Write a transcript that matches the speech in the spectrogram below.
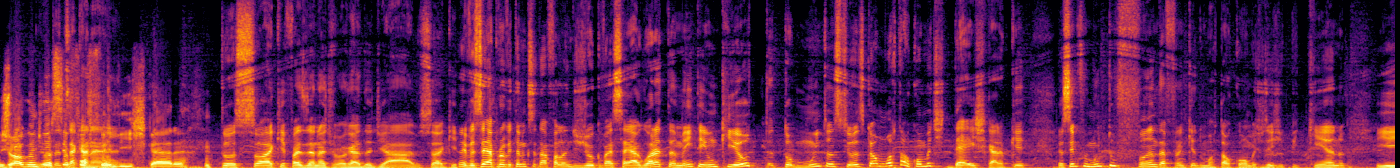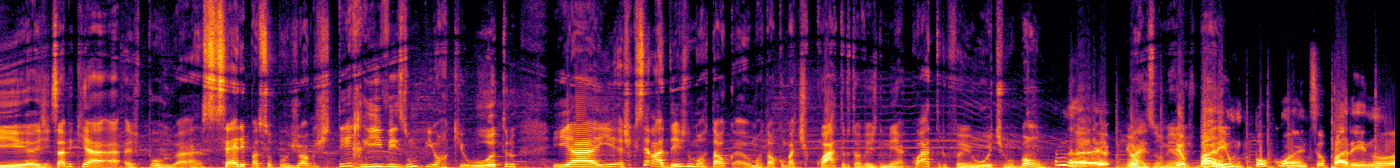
Joga onde você for feliz, cara. Tô só aqui fazendo advogado do diabo, só aqui. E você, aproveitando que você tá falando de jogo que vai sair agora, também tem um que eu tô muito ansioso, que é o Mortal Kombat 10, cara. Porque eu sempre fui muito fã da franquia do Mortal Kombat desde pequeno. E a gente sabe que a, a, a série passou por jogos terríveis, um pior que o outro. E aí, acho que, sei lá, desde o Mortal, Mortal Kombat 4, talvez do 64, foi o último bom? Não, eu, Mais ou menos. Eu parei um pouco antes, eu parei no,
